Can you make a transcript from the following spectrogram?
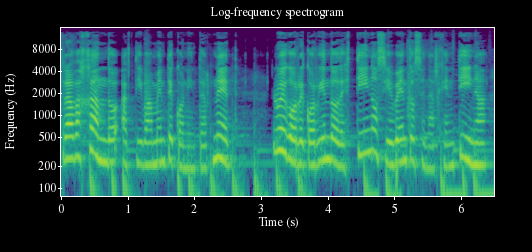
trabajando activamente con Internet, luego recorriendo destinos y eventos en Argentina,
